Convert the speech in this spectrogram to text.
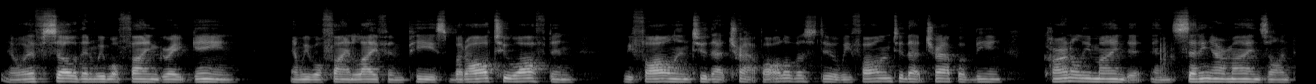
You know, if so, then we will find great gain and we will find life and peace. But all too often, we fall into that trap. All of us do. We fall into that trap of being carnally minded and setting our minds on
